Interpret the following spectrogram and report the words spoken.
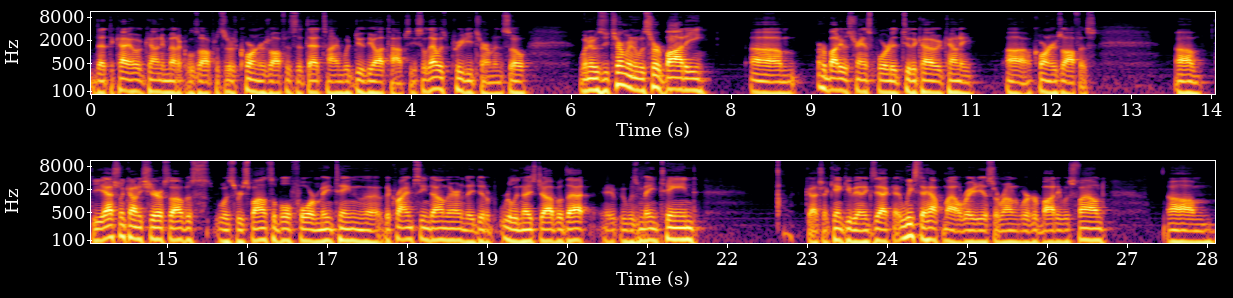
that the Cuyahoga County Medical's officers, coroner's office at that time would do the autopsy. So that was predetermined. So when it was determined it was her body, um, her body was transported to the Cuyahoga County uh, coroner's office. Um, the Ashland County Sheriff's Office was responsible for maintaining the, the crime scene down there, and they did a really nice job of that. It, it was maintained. Gosh, I can't give you an exact, at least a half mile radius around where her body was found. Um,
